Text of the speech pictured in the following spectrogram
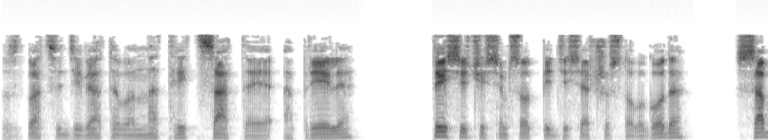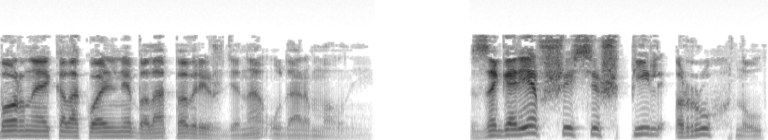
с 29 на 30 апреля 1756 года соборная колокольня была повреждена ударом молнии. Загоревшийся шпиль рухнул.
